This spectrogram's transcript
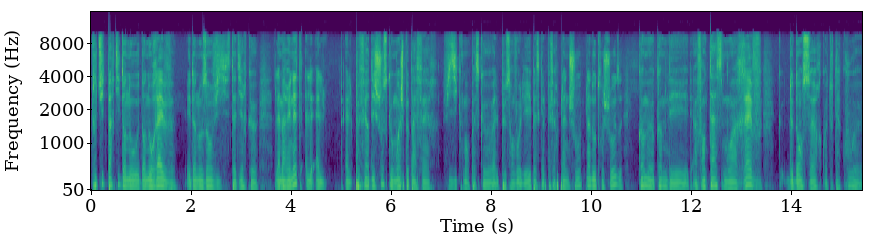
tout de suite parti dans nos, dans nos rêves et dans nos envies. C'est-à-dire que la marionnette, elle, elle, peut faire des choses que moi, je peux pas faire physiquement parce qu'elle peut s'envoler, parce qu'elle peut faire plein de choses, plein d'autres choses, comme, euh, comme des, un fantasme ou un rêve de danseur. Quoi. Tout à coup, euh,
